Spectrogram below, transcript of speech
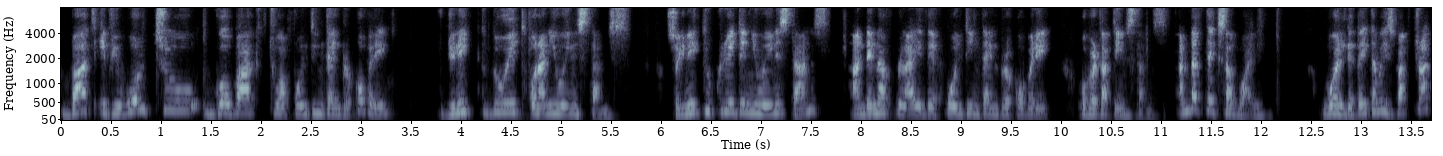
But if you want to go back to a point in time recovery, you need to do it on a new instance. So you need to create a new instance and then apply the point in time recovery over that instance. And that takes a while. Well, the database backtrack,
